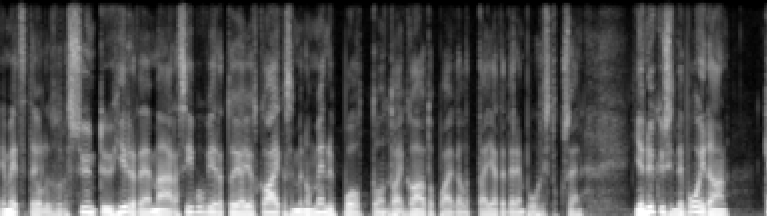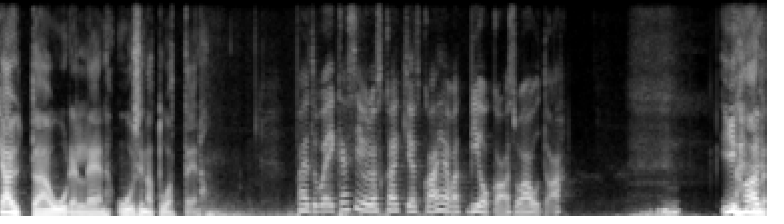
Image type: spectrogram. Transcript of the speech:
ja metsäteollisuudessa syntyy hirveä määrä sivuvirtoja, jotka aikaisemmin on mennyt polttoon tai mm. kaatopaikalle tai jäteveden puhdistukseen. Ja nykyisin ne voidaan käyttää uudelleen uusina tuotteina. By the way, käsi ylös kaikki, jotka ajavat biokaasuautoa ihan,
